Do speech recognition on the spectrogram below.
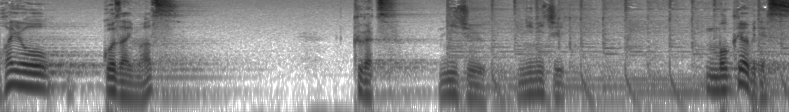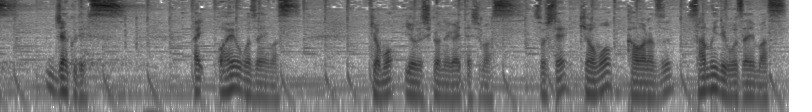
はようございます。9月22日木曜日です。ジャクです。はいおはようございます。今日もよろしくお願いいたします。そして今日も変わらず寒いでございます。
